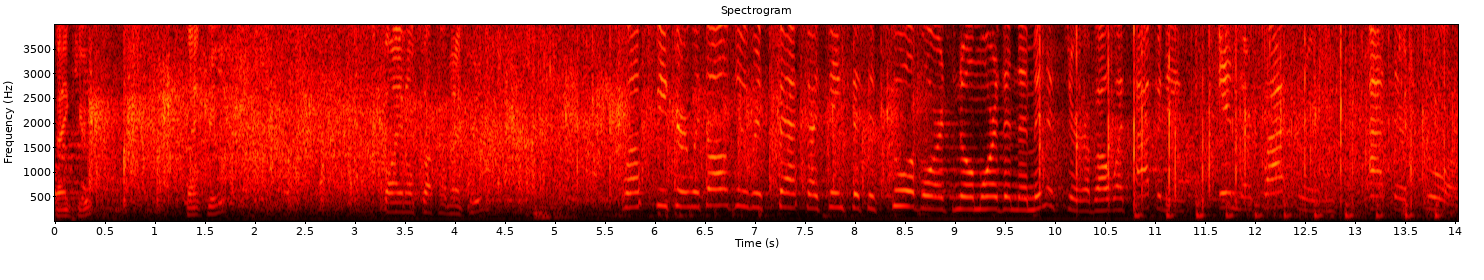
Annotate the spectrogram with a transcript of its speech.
Thank you. Thank you. Final supplementary. Well, Speaker, with all due respect, I think that the school boards know more than the minister about what's happening in their classrooms at their schools.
